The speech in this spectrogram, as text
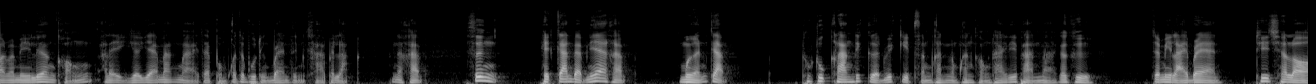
รมันมีเรื่องของอะไรอีกเยอะแยะมากมาย แต่ผมก็จะพูดถึงแบรนด์สินค้าเป็นหลักนะครับ ซึ่งเหตุการณ์แบบนี้ครับเหมือนกับ ทุกๆ ครั้งที่เกิดวิกฤตสำคัญสำคัญของไทยที่ผ่านมาก็คือ จะมีหลายแบรนด์ที่ชะลอ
